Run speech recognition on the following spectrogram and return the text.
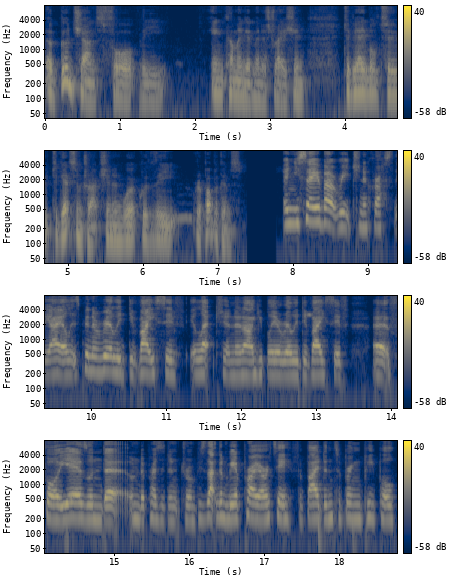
a, a good chance for the incoming administration to be able to, to get some traction and work with the Republicans. And you say about reaching across the aisle, it's been a really divisive election and arguably a really divisive uh, four years under under President Trump. Is that going to be a priority for Biden to bring people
